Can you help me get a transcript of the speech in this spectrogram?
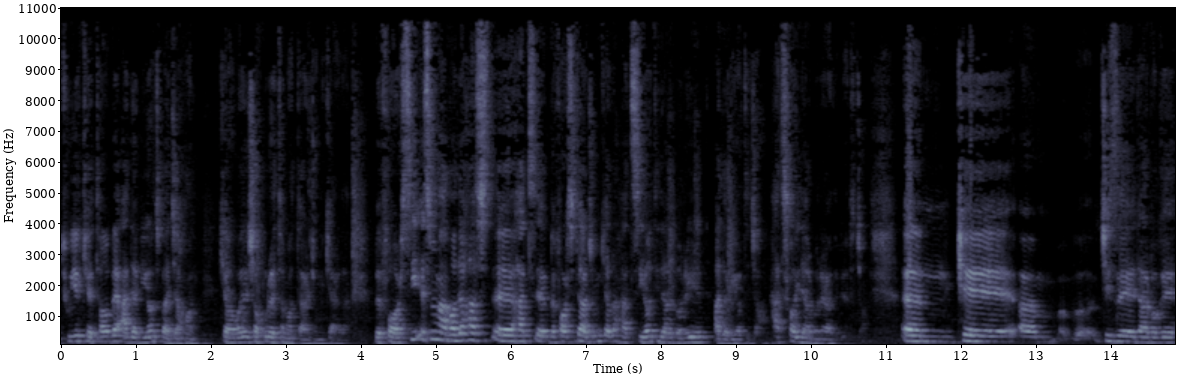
توی کتاب ادبیات و جهان. که آقای شاپور اعتماد ترجمه کردن. به فارسی اسم مقاله هست به فارسی ترجمه کردن حدسیاتی درباره ادبیات جهان حدسهایی درباره ادبیات جهان. که چیز در واقع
